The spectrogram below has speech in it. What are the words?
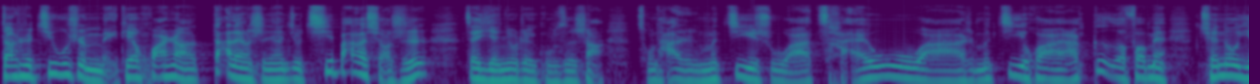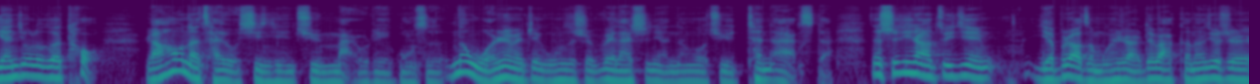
当时几乎是每天花上大量时间，就七八个小时在研究这个公司上，从它的什么技术啊、财务啊、什么计划啊各个方面全都研究了个透，然后呢才有信心去买入这个公司。那我认为这个公司是未来十年能够去 ten x 的。那实际上最近也不知道怎么回事，对吧？可能就是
